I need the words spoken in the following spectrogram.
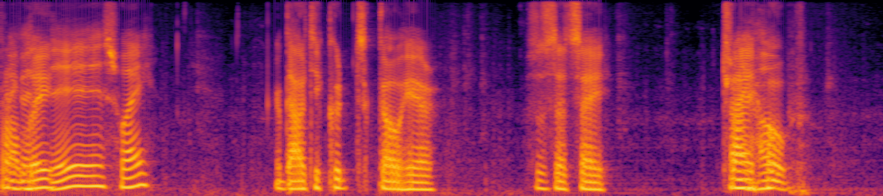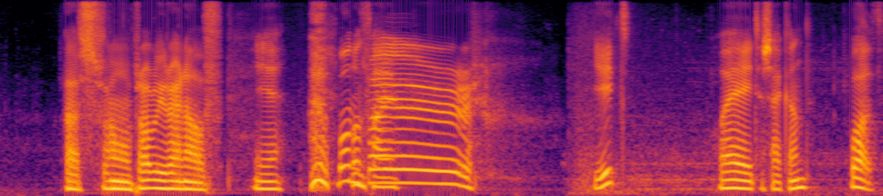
Go Probably. this way. I doubt he could go here. So let's say? Try Try hope. Uh, someone probably ran off. Yeah. Bonfire! Yeet? Wait a second. What?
